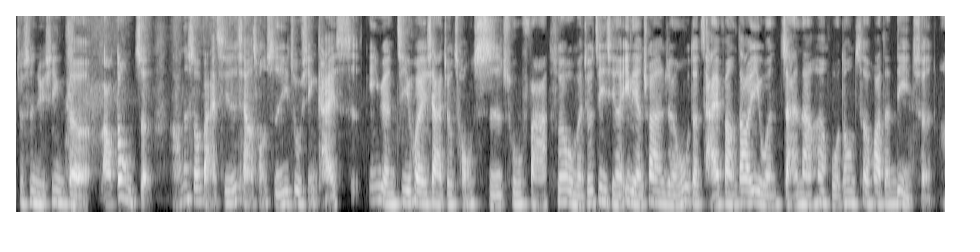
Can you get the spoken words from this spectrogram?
就是女性的劳动者。然后那时候本来其实想从食衣住行开始，因缘际会下就从食出发，所以我们就进行了一连串人物的采访到艺文展览和活动策划的历程。然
